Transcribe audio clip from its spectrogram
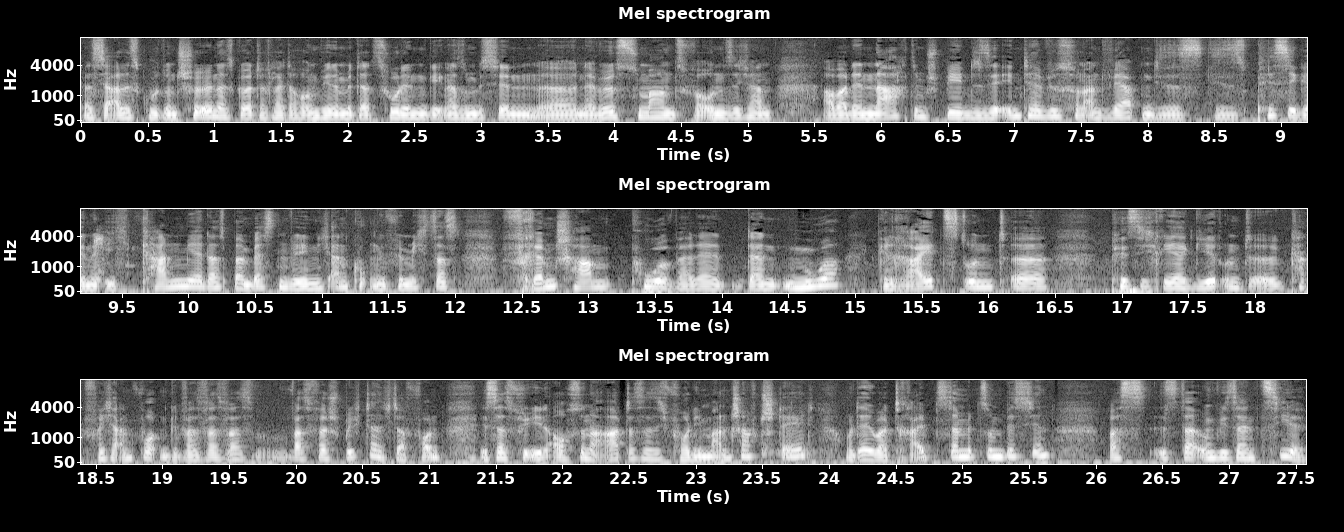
Das ist ja alles gut und schön, das gehört ja vielleicht auch irgendwie mit dazu, den Gegner so ein bisschen äh, nervös zu machen, zu verunsichern. Aber denn nach dem Spiel diese Interviews von Antwerpen, dieses, dieses Pissige, ne, ich kann mir das beim besten Willen nicht angucken. Für mich ist das Fremdscham pur, weil er dann nur gereizt und äh, pissig reagiert und äh, kackfreche Antworten gibt. Was, was, was, was verspricht er sich davon? Ist das für ihn auch so eine Art, dass er sich vor die Mannschaft stellt und er übertreibt es damit so ein bisschen? Was ist da irgendwie sein Ziel?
